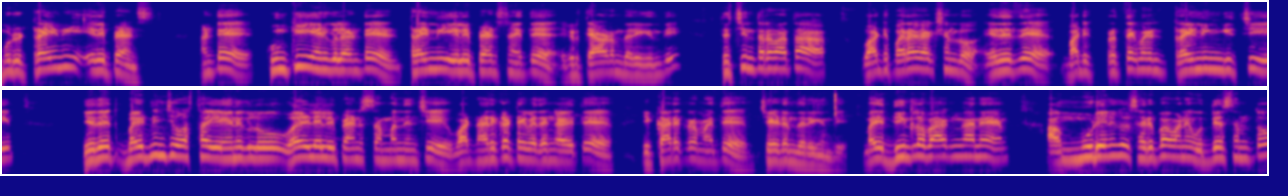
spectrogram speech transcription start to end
మూడు ట్రైనీ ఎలిఫెంట్స్. అంటే కుంకి ఏనుగులు అంటే ట్రైనీ ఎలిఫెంట్స్ని అయితే ఇక్కడ తేవడం జరిగింది. తెచ్చిన తర్వాత వాటి పర్యవేక్షణలో ఏదైతే వాటికి ప్రత్యేకమైన ట్రైనింగ్ ఇచ్చి ఏదైతే బయట నుంచి వస్తాయి ఏనుగులు వైల్డ్ ఎలిఫెంట్స్ సంబంధించి వాటిని అరికట్టే విధంగా అయితే ఈ కార్యక్రమం అయితే చేయడం జరిగింది. మరి దీంట్లో భాగంగానే ఆ మూడు ఏనుగులు సరిపోవనే ఉద్దేశంతో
